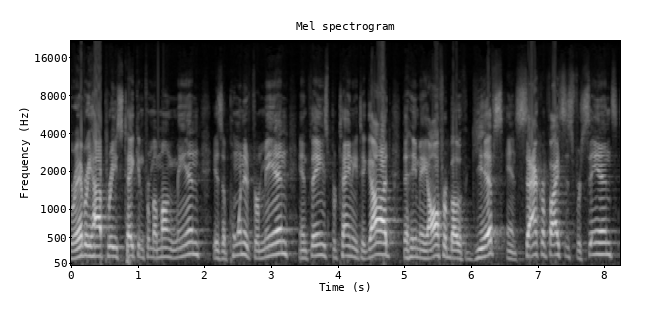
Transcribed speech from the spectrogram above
For every high priest taken from among men is appointed for men in things pertaining to God, that he may offer both gifts and sacrifices for sins.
